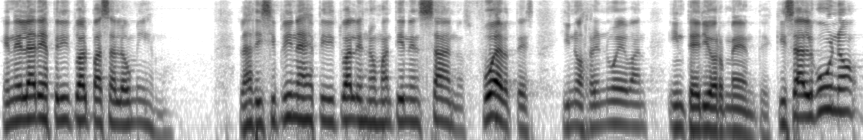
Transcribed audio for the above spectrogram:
En el área espiritual pasa lo mismo. Las disciplinas espirituales nos mantienen sanos, fuertes y nos renuevan interiormente. Quizá alguno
